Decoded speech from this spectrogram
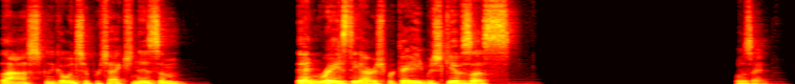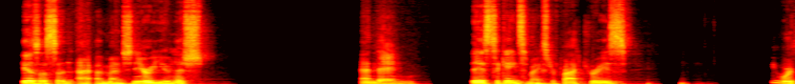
that, I'm going to go into protectionism. Then raise the Irish Brigade, which gives us... What was it? Gives us an, a mountaineer unit. And then this to gain some extra factories. We're,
